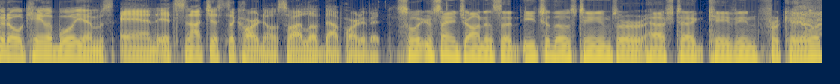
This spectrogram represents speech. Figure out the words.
good old Caleb Williams, and it's not just the Cardinals. So I love that part of it. So what you're saying, John, is that each of those teams are hashtag caving for Caleb.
